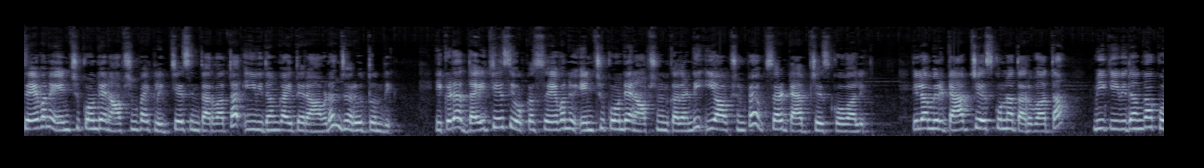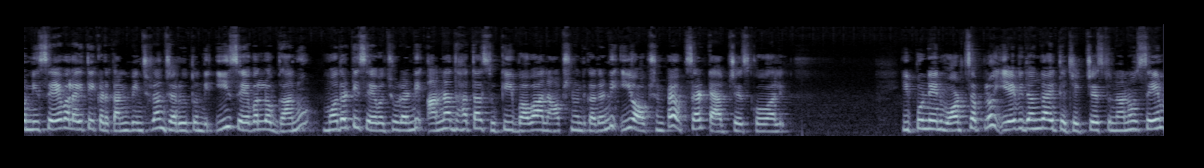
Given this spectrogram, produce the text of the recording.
సేవను ఎంచుకోండి అనే ఆప్షన్పై క్లిక్ చేసిన తర్వాత ఈ విధంగా అయితే రావడం జరుగుతుంది. ఇక్కడ దయచేసి ఒక సేవను ఎంచుకోండి అనే ఆప్షన్ ఉంది కదండి ఈ ఆప్షన్పై ఒకసారి ట్యాప్ చేసుకోవాలి. ఇలా మీరు ట్యాప్ చేసుకున్న తర్వాత మీకు ఈ విధంగా కొన్ని సేవలు అయితే ఇక్కడ కనిపించడం జరుగుతుంది. ఈ సేవల్లో గాను మొదటి సేవ చూడండి. అన్నదాత సుఖీభవ అనే ఆప్షన్ ఉంది కదండి. ఈ ఆప్షన్ పై ఒకసారి ట్యాప్ చేసుకోవాలి. ఇప్పుడు నేను వాట్సాప్లో ఏ విధంగా అయితే చెక్ చేస్తున్నానో సేమ్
